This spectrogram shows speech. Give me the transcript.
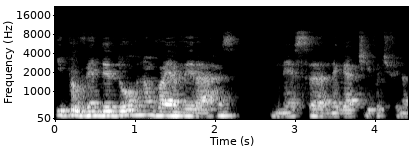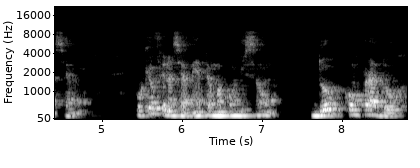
e para o vendedor não vai haver arras nessa negativa de financiamento? Porque o financiamento é uma condição do comprador.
